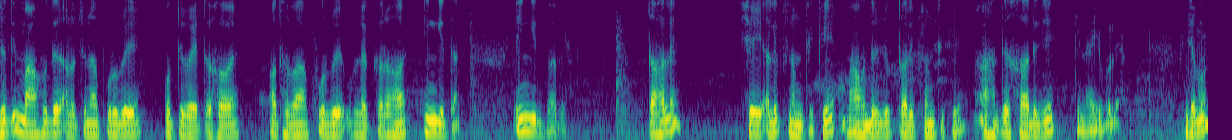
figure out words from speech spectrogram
যদি মাহুদের আলোচনা পূর্বে অতিবাহিত হয় অথবা পূর্বে উল্লেখ করা হয় ইঙ্গিতান ইঙ্গিতভাবে তাহলে সেই আলিফলামটিকে মাহুদের যুক্ত আলিফলামটিকে আহাদে খারেজি কিনাই বলে। যেমন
